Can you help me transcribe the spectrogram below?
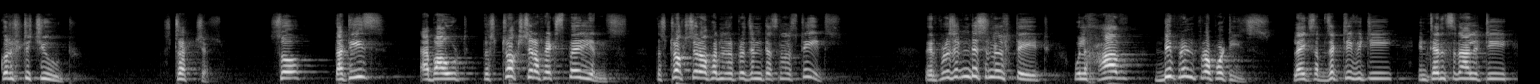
constitute structure. So, that is about the structure of experience, the structure of a representational state. The representational state will have different properties like subjectivity, intentionality,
